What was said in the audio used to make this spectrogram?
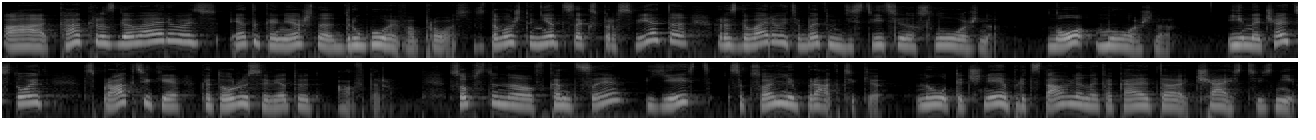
А как разговаривать, это, конечно, другой вопрос. Из-за того, что нет секс-просвета, разговаривать об этом действительно сложно. но можно. И начать стоит с практики, которую советует автор. Собственно, в конце есть сексуальные практики, ну, точнее, представлена какая-то часть из них.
